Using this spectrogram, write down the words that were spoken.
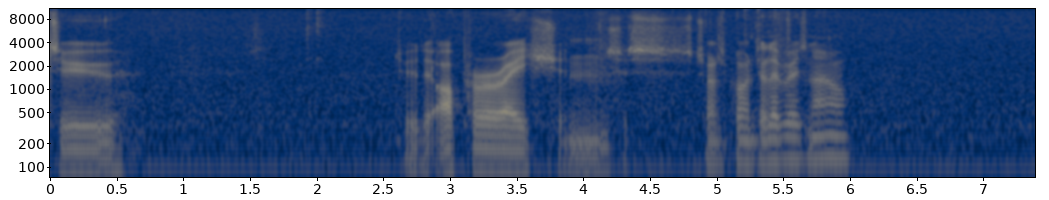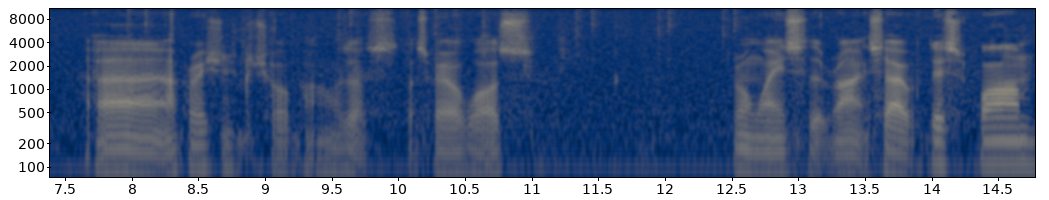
To... Do the operations... Transport deliveries now? Uh, operations control panel, that's, that's where I was. Runways to the right. So, this one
